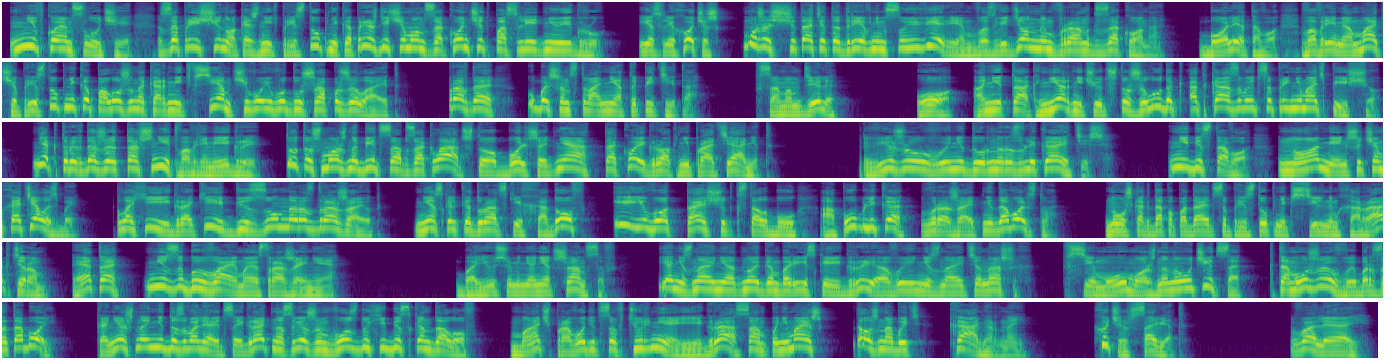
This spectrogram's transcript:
Ни в коем случае. Запрещено казнить преступника, прежде чем он закончит последнюю игру. Если хочешь, можешь считать это древним суеверием, возведенным в ранг закона. Более того, во время матча преступника положено кормить всем, чего его душа пожелает. Правда, у большинства нет аппетита. В самом деле? О, они так нервничают, что желудок отказывается принимать пищу. Некоторых даже тошнит во время игры. Тут уж можно биться об заклад, что больше дня такой игрок не протянет. Вижу, вы недурно развлекаетесь. Не без того, но меньше, чем хотелось бы. Плохие игроки безумно раздражают. Несколько дурацких ходов, и его тащут к столбу, а публика выражает недовольство. Но уж когда попадается преступник с сильным характером, это незабываемое сражение. Боюсь, у меня нет шансов. Я не знаю ни одной гамбарийской игры, а вы не знаете наших. Всему можно научиться. К тому же выбор за тобой. Конечно, не дозволяется играть на свежем воздухе без скандалов. Матч проводится в тюрьме, и игра, сам понимаешь, должна быть камерной. Хочешь совет? Валяй.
